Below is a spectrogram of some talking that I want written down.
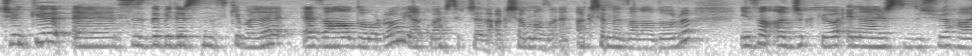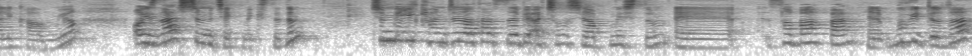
Çünkü e, siz de bilirsiniz ki böyle ezana doğru yaklaştıkça akşam, akşam ezana doğru insan acıkıyor, enerjisi düşüyor, hali kalmıyor. O yüzden şimdi çekmek istedim. Şimdi ilk önce zaten size bir açılış yapmıştım. Ee, sabah ben, yani bu videoda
